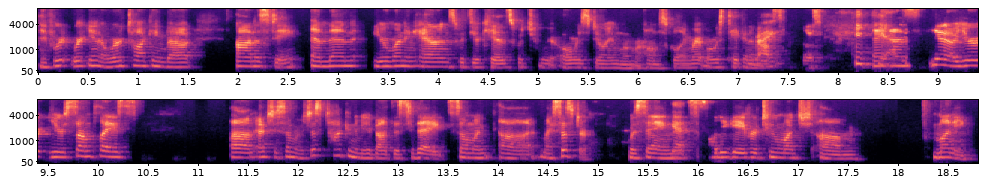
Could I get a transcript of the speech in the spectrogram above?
if we're, we're you know we're talking about honesty and then you're running errands with your kids which we're always doing when we're homeschooling right we're always taking them right. out someplace. yes. and you know you're you're someplace um, actually someone was just talking to me about this today someone uh, my sister was saying yes. that somebody gave her too much um, money.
